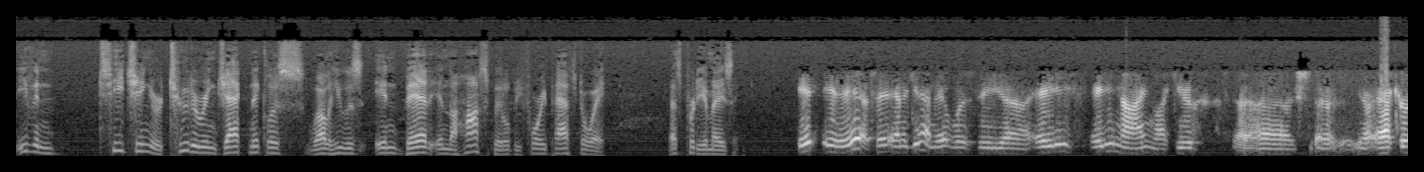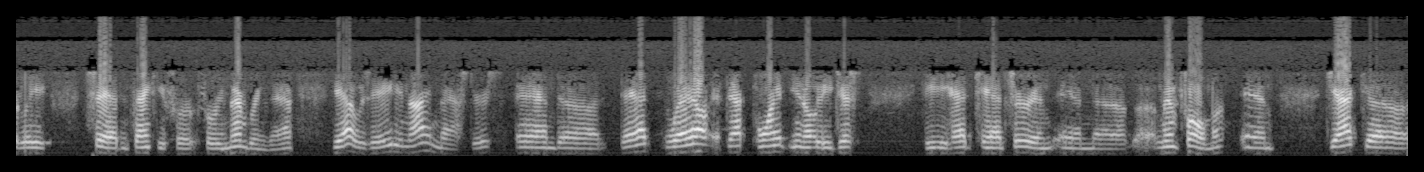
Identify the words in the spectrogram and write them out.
even teaching or tutoring Jack Nicklaus while he was in bed in the hospital before he passed away. That's pretty amazing. It it is, and again, it was the uh, 80, 89, like you, uh, uh, you know, accurately said, and thank you for for remembering that. Yeah, it was the 89 Masters, and uh, Dad. Well, at that point, you know, he just he had cancer and and uh, uh, lymphoma, and Jack uh,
